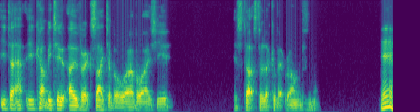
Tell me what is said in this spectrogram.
you don't have, you can't be too overexcitable, or otherwise you it starts to look a bit wrong, doesn't it? Yeah,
